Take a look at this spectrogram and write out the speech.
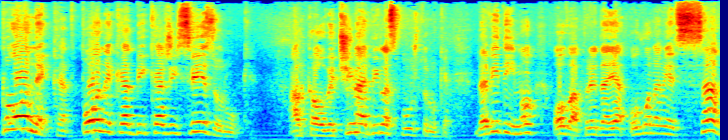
ponekad, ponekad bi, kaže, i svezo ruke. Ali kao većina je bila spuštu ruke. Da vidimo ova predaja, ovo nam je sav,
